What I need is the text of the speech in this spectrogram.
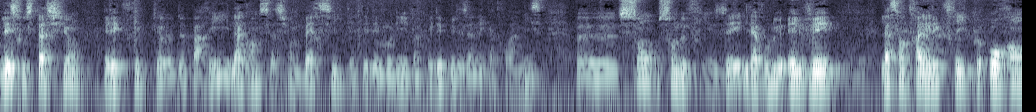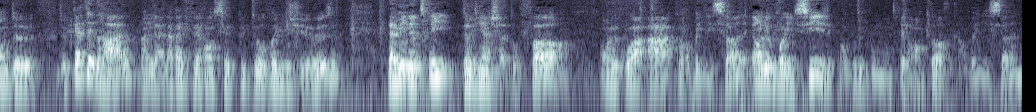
Les sous-stations électriques de Paris, la grande station de Bercy qui a été démolie au début des années 90, euh, sont, de Friosé. Il a voulu élever la centrale électrique au rang de, cathédrale, hein, la, référence est plutôt religieuse. La minoterie devient château fort, on le voit à Corbeil-Essonne, et on le voit ici, je n'ai pas voulu vous montrer encore Corbeil-Essonne,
